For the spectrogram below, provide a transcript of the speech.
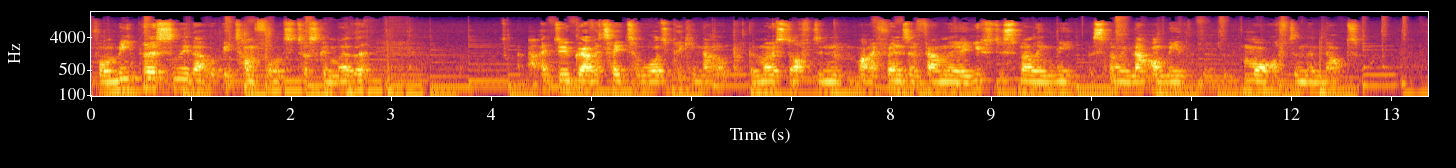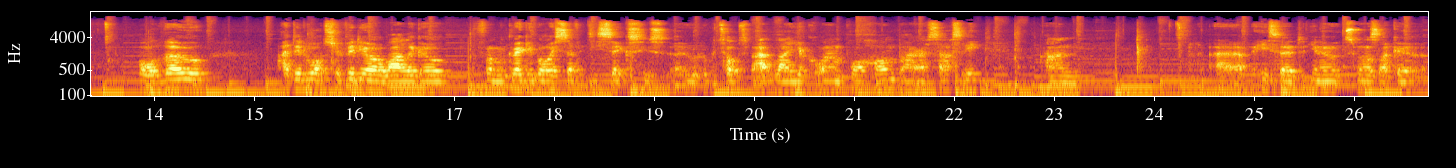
For me personally that would be Tom Ford's Tuscan Leather. I do gravitate towards picking that up the most often. My friends and family are used to smelling me, smelling that on me more often than not. Although I did watch a video a while ago from Greggy Boy 76 uh, who talks about La Yuqawam Pour Homme by Rasasi and uh, he said you know it smells like a, a,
